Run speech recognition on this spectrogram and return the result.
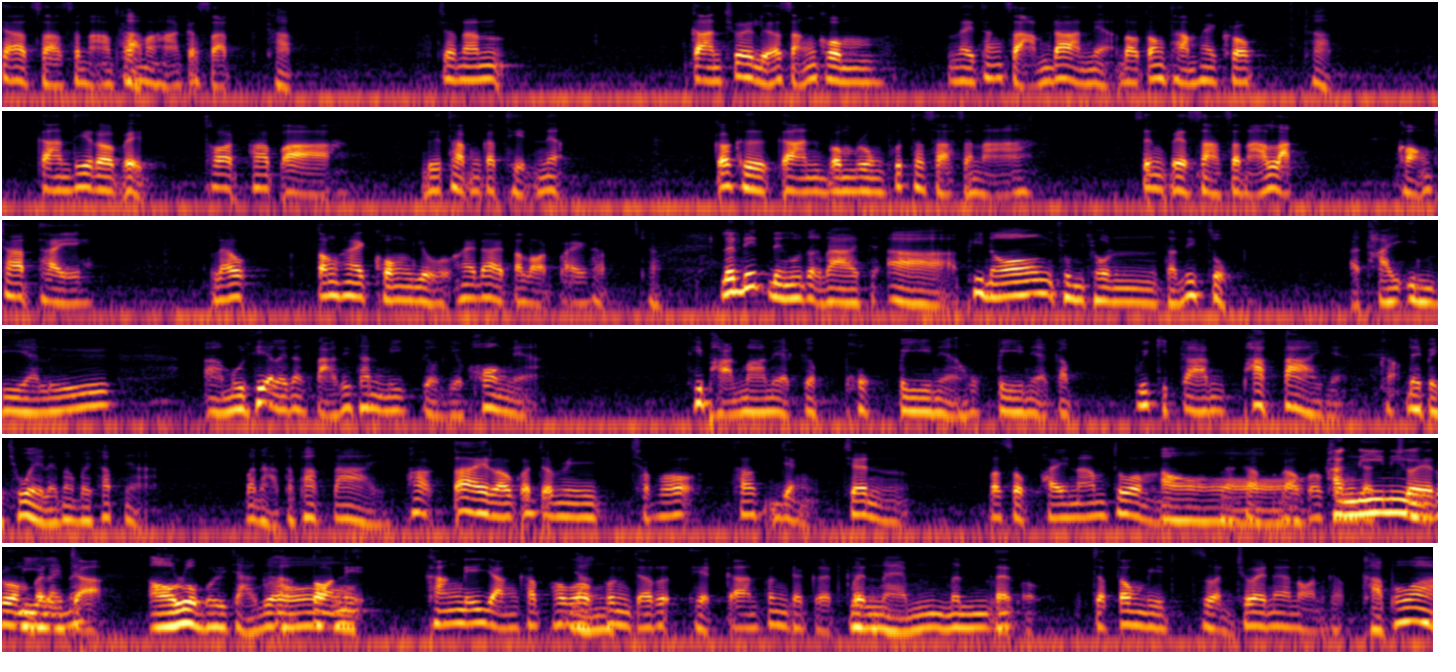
ชาติศาสนาพครัระบมหากษัตริย์ครับ เพราะฉะนั้นการช่วยเหลือสังคมในทั้งสามด้านเนี่ยเราต้องทำให้ครบครับ การที่เราไปทอดผ้าป่า หรือทำกระถินเนี่ยก็คือการบำรุงพุทธศาสนา ซึ่งเป็นศาสนาหลักของชาติไทย แล้วต้องให้คงอยู่ให้ได้ตลอดไปครับครับ และนิดหนึ่งคุณศักดาอ่าพี่น้องชุมชนสันติสุขอ่าไทยอินเดียหรืออา มูลที่อะไรต่างๆ ที่ท่านมีส่วนเกี่ยวข้องเนี่ยที่ผ่านมาเนี่ยเกือบ 6 ปีเนี่ยหปีเนี่ยกับวิกฤตการณ์ภาคใต้เนี่ยครับได้ไปช่วยอะไรบ้างไหมครับเนี่ยปัญหาทางภาคใต้ ภาคใต้เราก็จะมีเฉพาะถ้าอย่างเช่นประสบภัยน้ำท่วมอ๋อนะครับเราก็ครั้งนี้นี่ช่วยร่วมมีบอะไรริไหมจาคอ๋อร่วมบริจาคด้วยครับตอนนี้ครั้งนี้ยังครับเพราะว่ายังเพิ่งจะเหตุการณ์เพิ่งจะเกิดมัขึ้นนแหมมันแต่จะต้องมีส่วนช่วยแน่นอนครับครับ เพราะว่า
